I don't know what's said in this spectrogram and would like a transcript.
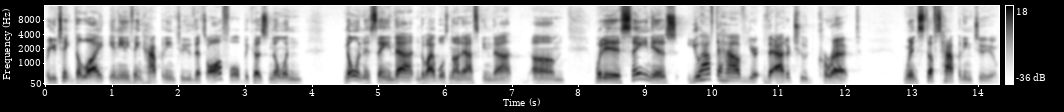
or you take delight in anything happening to you that's awful, because no one, no one is saying that, and the Bible is not asking that. Um, what it is saying is you have to have your, the attitude correct when stuff's happening to you.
